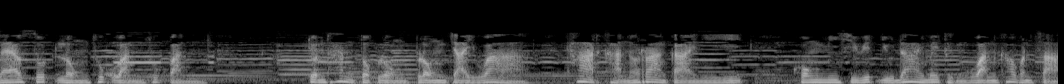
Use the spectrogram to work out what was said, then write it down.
แล้วสุดลงทุกวันทุกวัน จนท่านตกลงปลงใจว่าธาตุขันร่างกายนี้ คงมีชีวิตอยู่ได้ไม่ถึงวันเข้าพรรษา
